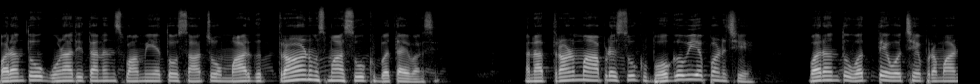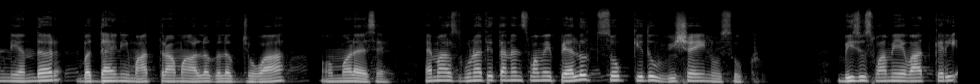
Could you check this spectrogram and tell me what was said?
પરંતુ ગુણાતીતાનંદ સ્વામીએ તો સાચો માર્ગ ત્રણમાં સુખ બતાવ્યા છે. અને આ ત્રણમાં આપણે સુખ ભોગવીએ પણ છીએ પરંતુ વધતે ઓછે પ્રમાણની અંદર બધાયની માત્રામાં અલગ અલગ જોવા મળે છે. એમાં ગુણાતીતાનંદ સ્વામી પહેલું જ સુખ કીધું વિષયનું સુખ. બીજું સ્વામીએ વાત કરી,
